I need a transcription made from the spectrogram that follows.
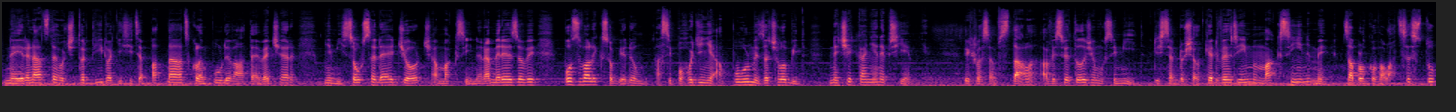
Dne 11.4.2015 kolem půl deváté večer mě mý sousedé George a Maxine Ramirezovi pozvali k sobě domů. Asi po hodině a půl mi začalo být nečekaně nepříjemně. Rychle jsem vstal a vysvětlil, že musím jít. Když jsem došel ke dveřím, Maxine mi zablokovala cestu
